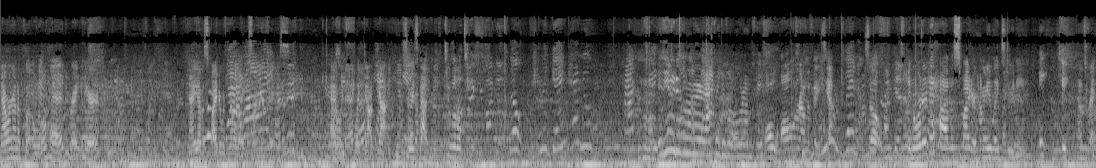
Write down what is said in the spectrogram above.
Now we're gonna put a little head right here. Now you have a spider with no legs on your face. And we flick down. Yeah. So he's got two little teeth. No, in the game, can you have Is he gonna do the one where it actually goes all around the face? Oh, all around the face. Yeah. So in order to have a spider, how many legs do we need? Eight. Eight, that's right.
